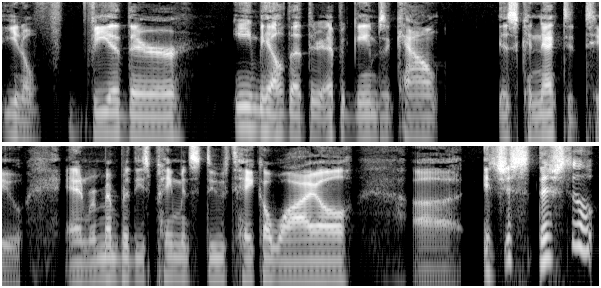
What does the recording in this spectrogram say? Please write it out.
you know via their email that their Epic Games account is connected to. And remember, these payments do take a while. Uh, it's just there's still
